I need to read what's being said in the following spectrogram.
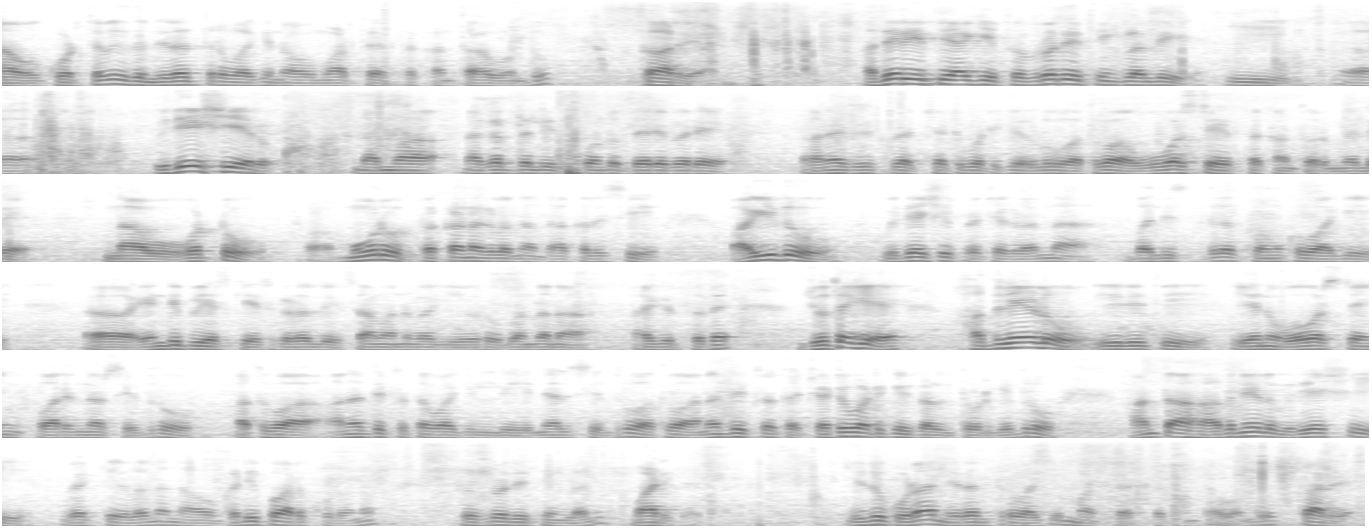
ನಾವು ಕೊಡ್ತೇವೆ. ಇದು ನಿರಂತರವಾಗಿ ನಾವು ಮಾಡ್ತಾ ಇರ್ತಕ್ಕಂತಹ ಒಂದು ಕಾರ್ಯ. ಅದೇ ರೀತಿಯಾಗಿ ಫೆಬ್ರವರಿ ತಿಂಗಳಲ್ಲಿ ಈ ವಿದೇಶಿಯರು ನಮ್ಮ ನಗರದಲ್ಲಿ ಇದ್ಕೊಂಡು ಬೇರೆ ಬೇರೆ ಅನಧಿಕೃತ ಚಟುವಟಿಕೆಗಳು ಅಥವಾ ಓವರ್ ಸ್ಟೇ ಇರ್ತಕ್ಕಂಥವ್ರ ಮೇಲೆ ನಾವು ಒಟ್ಟು ಮೂರು ಪ್ರಕರಣಗಳನ್ನು ದಾಖಲಿಸಿ ಐದು ವಿದೇಶಿ ಪ್ರಜೆಗಳನ್ನು ಬಂಧಿಸಿದರೆ ಪ್ರಮುಖವಾಗಿ ಎನ್ ಡಿ ಪಿ ಎಸ್ ಕೇಸ್ಗಳಲ್ಲಿ ಸಾಮಾನ್ಯವಾಗಿ ಇವರು ಬಂಧನ ಆಗಿರ್ತದೆ. ಜೊತೆಗೆ ಹದಿನೇಳು ಈ ರೀತಿ ಏನು ಓವರ್ ಸ್ಟೇಯಿಂಗ್ ಫಾರಿನರ್ಸ್ ಇದ್ದರು ಅಥವಾ ಅನಧಿಕೃತವಾಗಿ ಇಲ್ಲಿ ನೆಲೆಸಿದ್ರು ಅಥವಾ ಅನಧಿಕೃತ ಚಟುವಟಿಕೆಗಳಲ್ಲಿ ತೊಡಗಿದ್ರು ಅಂತಹ ಹದಿನೇಳು ವಿದೇಶಿ ವ್ಯಕ್ತಿಗಳನ್ನು ನಾವು ಗಡಿಪಾರು ಕೂಡ ಫೆಬ್ರವರಿ ತಿಂಗಳಲ್ಲಿ ಮಾಡಿದ್ದೇವೆ. ಇದು ಕೂಡ ನಿರಂತರವಾಗಿ ಮಾಡ್ತಾ ಇರ್ತಕ್ಕಂಥ ಒಂದು ಕಾರ್ಯ.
